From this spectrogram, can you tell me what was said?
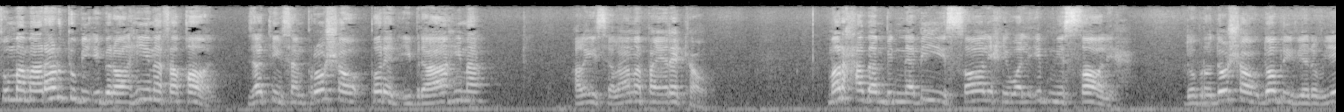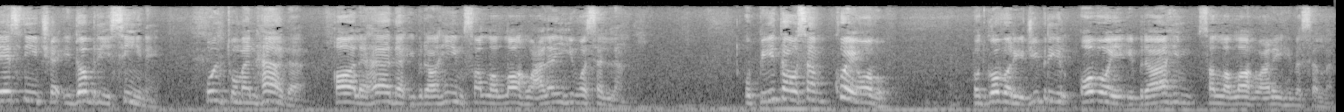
Thumma marartu bi Ibrahima faqal. Zatim sam prošao pored Ibrahima, ali selama, pa je rekao, Marhaban bin nabiji salih wal ibni salih. Dobrodošao dobri vjerovjesniće i dobri sine. Kultu men hada, kale hada Ibrahim sallallahu alaihi wasallam. Upitao sam, ko je ovo? Odgovori Džibril, ovo je Ibrahim sallallahu alaihi wasallam.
